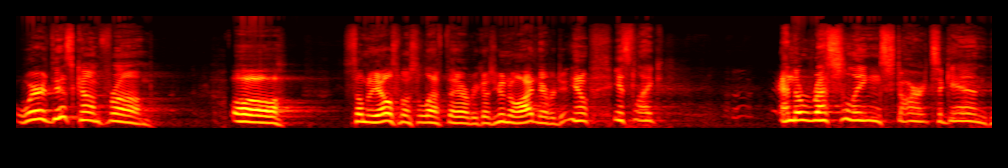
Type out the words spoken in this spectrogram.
where'd this come from? Oh, somebody else must have left there because you know I'd never do. You know, it's like, and the wrestling starts again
